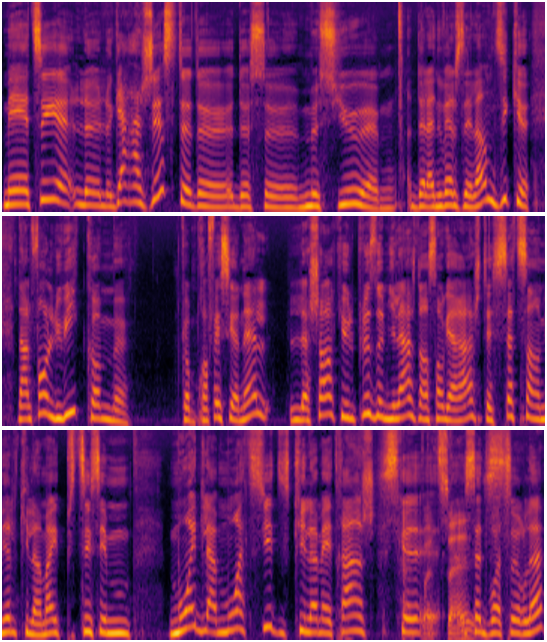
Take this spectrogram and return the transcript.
Mais, tu sais, le, le garagiste de, de ce monsieur euh, de la Nouvelle-Zélande dit que, dans le fond, lui, comme, comme professionnel, le char qui a eu le plus de millage dans son garage, c'était 700 000 km. Puis, tu sais, c'est moins de la moitié du kilométrage que euh, cette voiture-là.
